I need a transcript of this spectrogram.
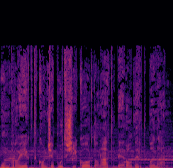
Un proiect conceput și coordonat de Robert Bălan.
